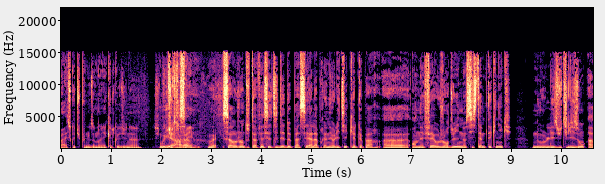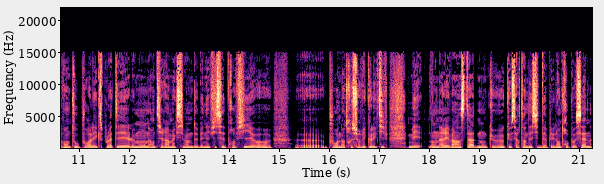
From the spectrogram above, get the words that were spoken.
Bah, est-ce que tu peux nous en donner quelques-unes euh, que tu travailles ça, ouais, ça rejoint tout à fait cette idée de passer à l'après-néolithique quelque part. Euh, en effet, aujourd'hui, nos systèmes techniques, nous les utilisons avant tout pour aller exploiter le monde et en tirer un maximum de bénéfices et de profits euh, euh, pour notre survie collective. Mais on arrive à un stade donc que certains décident d'appeler l'anthropocène,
